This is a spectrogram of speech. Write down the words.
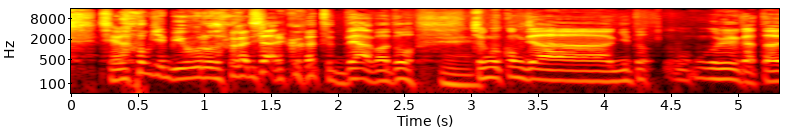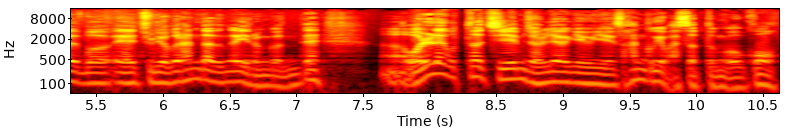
제가 보기 미국으로 돌아가지는 않을 것 같은데 아마도 네. 중국 공장을 갖다 뭐 예, 주력을 한다든가 이런 건데 어, 원래부터 GM 전략에 의해서 한국에 왔었던 거고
